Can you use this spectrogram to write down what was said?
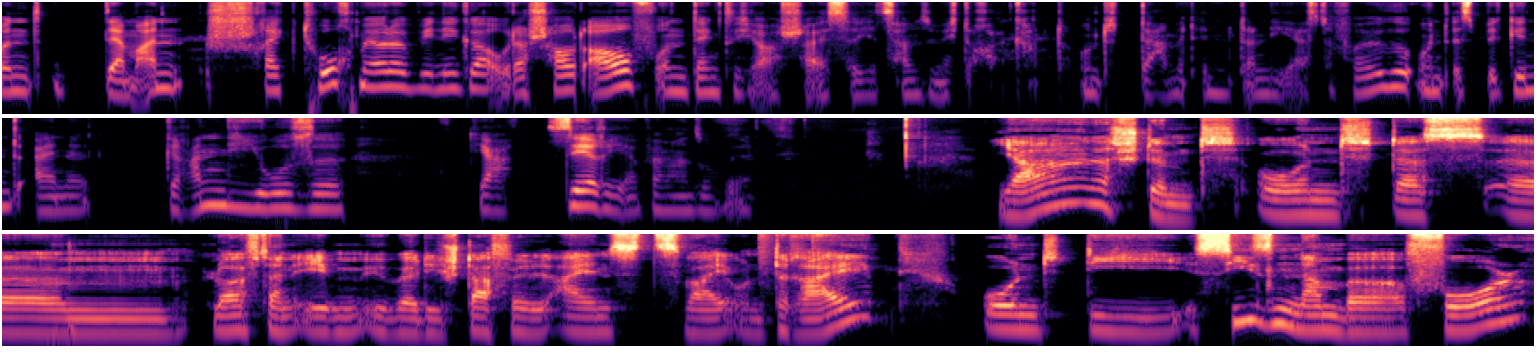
Und der Mann schreckt hoch mehr oder weniger oder schaut auf und denkt sich: „Ach scheiße, jetzt haben sie mich doch erkannt.“ Und damit endet dann die erste Folge und es beginnt eine grandiose, ja, Serie, wenn man so will. Ja, das stimmt. Und das, ähm, läuft dann eben über die Staffel 1, 2 und 3. Und die Season Number 4,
